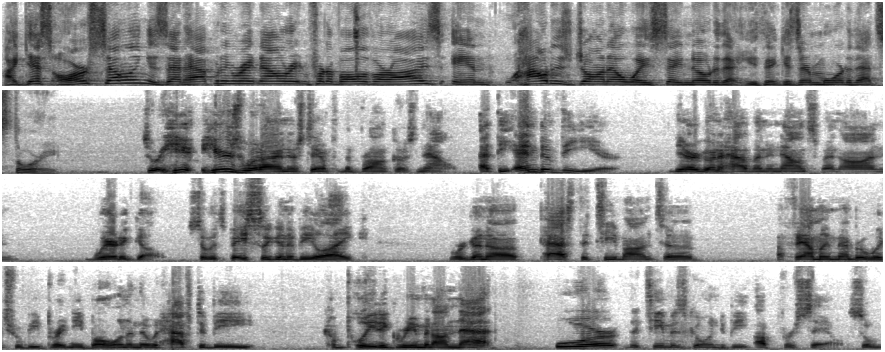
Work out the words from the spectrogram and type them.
I guess are selling. Is that happening right now, right in front of all of our eyes? And how does John Elway say no to that, you think? Is there more to that story? So here, here's what I understand from the Broncos now. At the end of the year, they're going to have an announcement on where to go. So it's basically going to be like we're going to pass the team on to a family member, which would be Brittany Bowlen, and there would have to be complete agreement on that, or the team is going to be up for sale. So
